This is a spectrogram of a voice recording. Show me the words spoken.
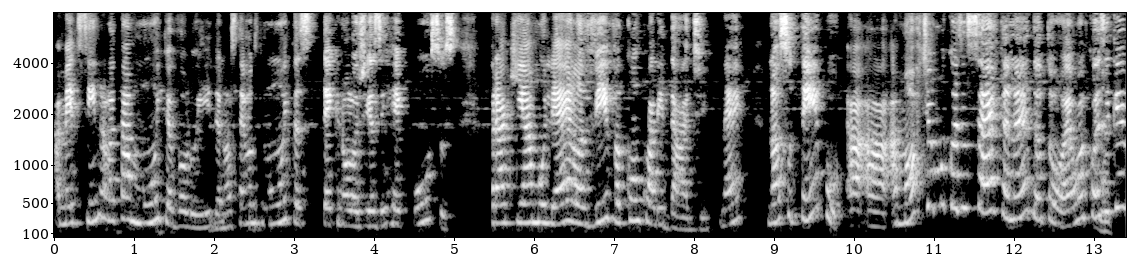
a medicina ela está muito evoluída, nós temos muitas tecnologias e recursos para que a mulher ela viva com qualidade, né? Nosso tempo, a, a, a, morte é uma coisa certa, né, doutor? É uma coisa é. que,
